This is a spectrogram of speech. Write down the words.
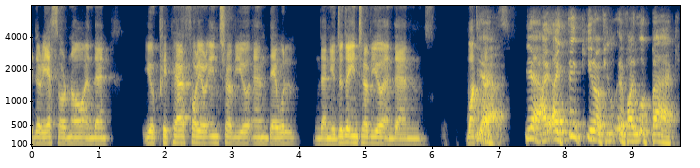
either yes or no, and then you prepare for your interview and they will, then you do the interview and then what Yeah. happens? Yeah, I, I think, you know, if you, if I look back,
